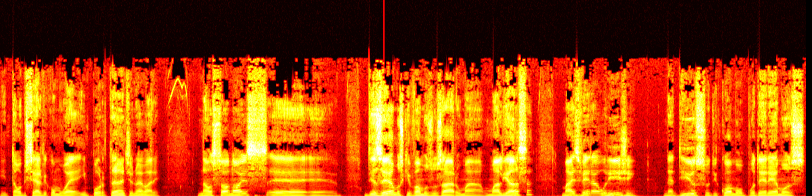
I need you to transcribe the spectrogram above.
Então, observe como é importante, não é, Mari? Não só nós é, é, que vamos usar uma, uma aliança, mas ver a origem né, disso, de como poderemos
